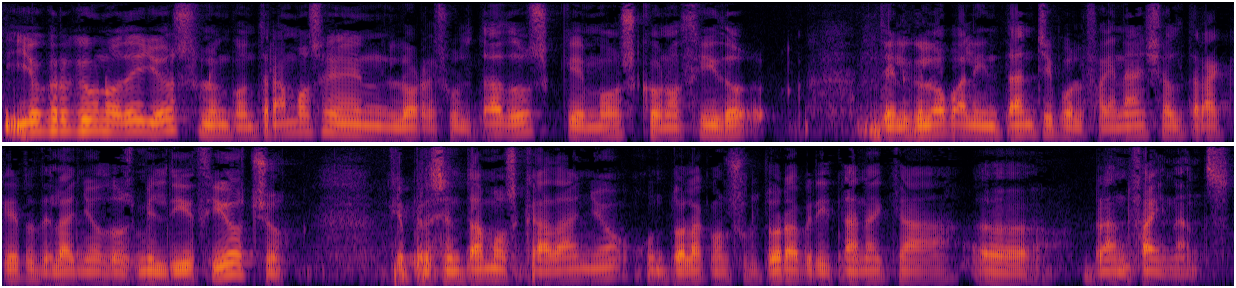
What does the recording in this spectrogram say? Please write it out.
Yo creo que uno de ellos lo encontramos en los resultados que hemos conocido del Global Intangible Financial Tracker del año 2018, que presentamos cada año junto a la consultora británica uh, Brand Finance.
